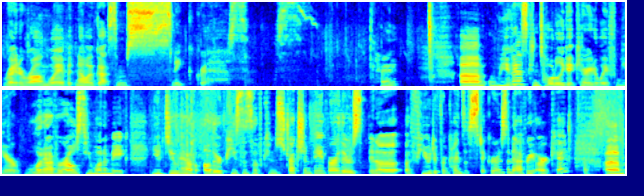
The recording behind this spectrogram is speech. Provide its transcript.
right or wrong way, but now I've got some snake grass. Okay. Um, you guys can totally get carried away from here. Whatever else you want to make. You do have other pieces of construction paper. There's a, a few different kinds of stickers in every art kit. Um,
